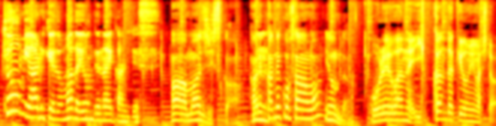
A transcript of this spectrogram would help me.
興味あるけど、まだ読んでない感じです。ああ、マジっすか？あれ、うん金子さんは読んだ？俺はね、一巻だけ読みました。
